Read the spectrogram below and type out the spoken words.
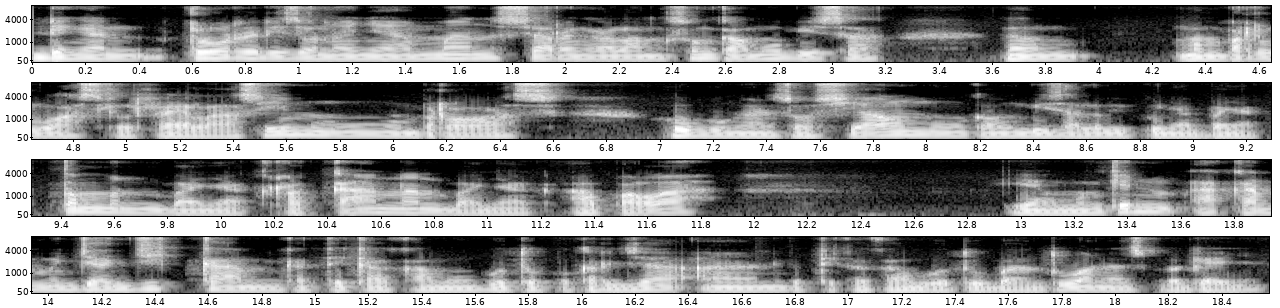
Dengan keluar dari zona nyaman secara nggak langsung kamu bisa memperluas relasimu, memperluas hubungan sosialmu, kamu bisa lebih punya banyak teman, banyak rekanan, banyak apalah yang mungkin akan menjanjikan ketika kamu butuh pekerjaan, ketika kamu butuh bantuan dan sebagainya.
